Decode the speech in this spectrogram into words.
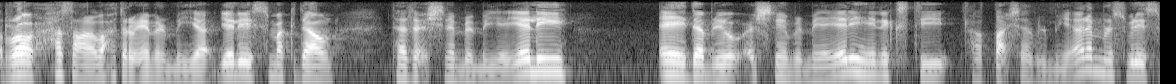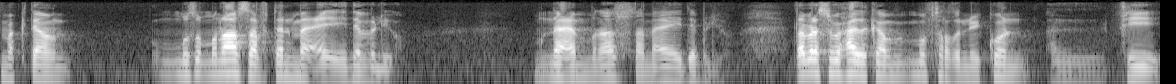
Raw حصل على 41% يلي SmackDown 23% يلي AEW 20% يلي NXT 13% أنا بالنسبة لي SmackDown مناصفة مع AEW نعم مناصفة مع AEW طبعا الأسبوع هذا كان مفترض إنه يكون في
